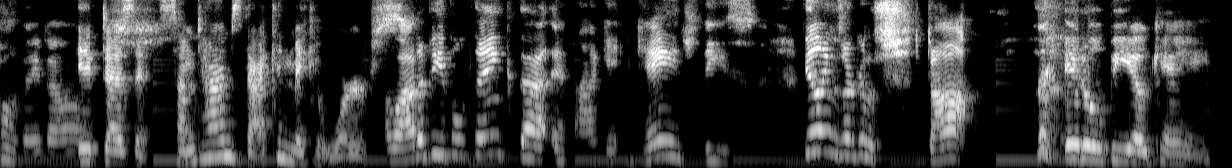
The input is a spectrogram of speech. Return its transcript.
No, they don't. it doesn't sometimes that can make it worse A lot of people think that if I get engaged, these feelings are going to stop. it'll be okay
